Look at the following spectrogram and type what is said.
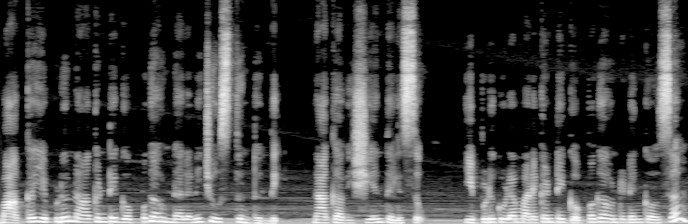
మా అక్క ఎప్పుడూ నాకంటే గొప్పగా ఉండాలని చూస్తుంటుంది. నాకు ఆ విషయం తెలుసు. ఇప్పుడు కూడా మనకంటే గొప్పగా ఉండడం కోసం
